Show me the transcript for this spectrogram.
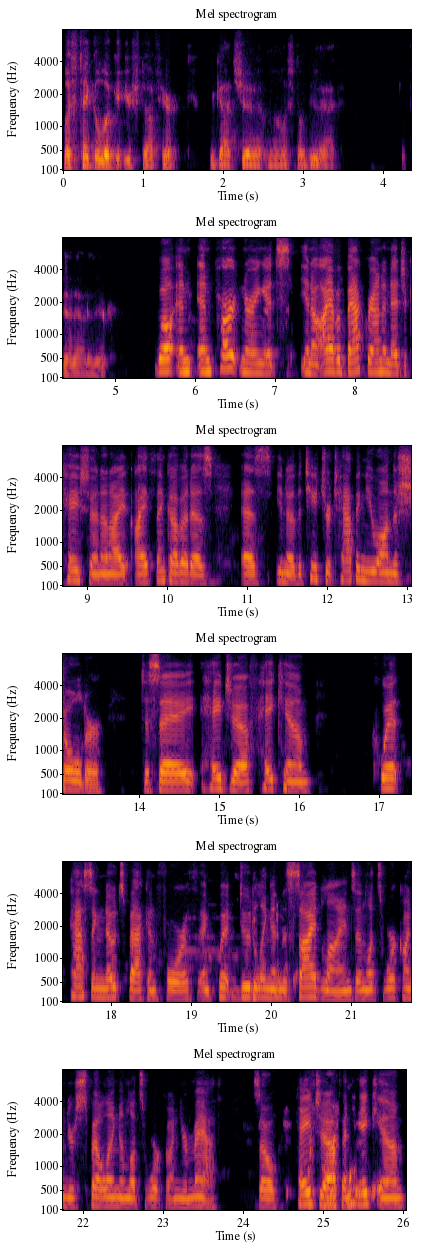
let's take a look at your stuff here. We got you. No, let's don't do that. Get that out of there. Well, and and partnering, it's you know, I have a background in education, and I I think of it as as you know, the teacher tapping you on the shoulder to say, "Hey Jeff, hey Kim, quit passing notes back and forth and quit doodling in the sidelines and let's work on your spelling and let's work on your math. So, hey Jeff and hey Kim,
